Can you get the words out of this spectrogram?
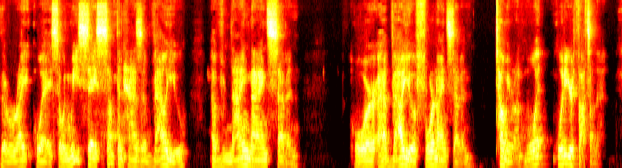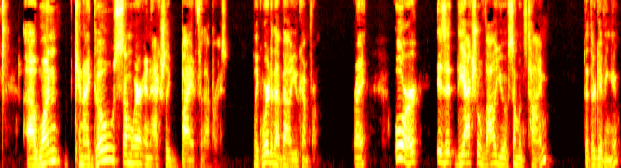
the right way. So when we say something has a value of 997 or a value of 497, tell me, Ron, what what are your thoughts on that? Uh, one, can I go somewhere and actually buy it for that price? Like, where did that value come from? Right. Or is it the actual value of someone's time that they're giving you?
